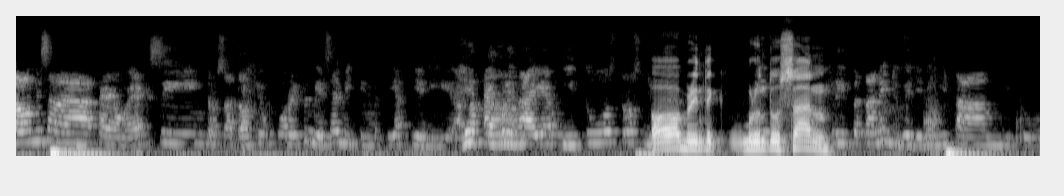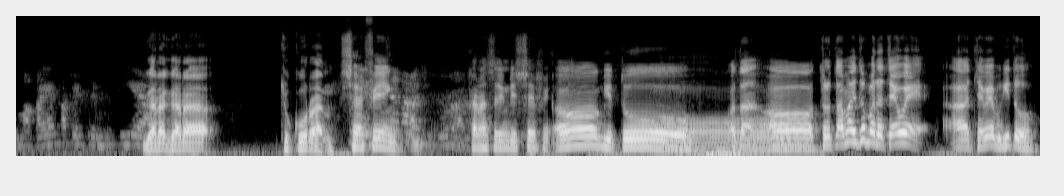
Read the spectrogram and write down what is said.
Kalau misalnya kayak waxing terus atau cukur itu biasanya bikin ketiak jadi apa kayak kulit ayam gitu terus juga Oh, berintik beruntusan lipetannya juga jadi hitam gitu makanya pakai krim ketiak gara-gara cukuran. Shaving. Biasanya karena cukuran. Karena sering di shaving. Oh, gitu. Oh, oh, terutama itu pada cewek. Eh, cewek begitu.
